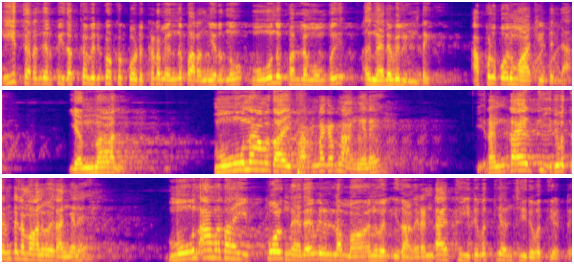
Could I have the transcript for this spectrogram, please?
ഈ തെരഞ്ഞെടുപ്പ് ഇതൊക്കെ ഇവർക്കൊക്കെ കൊടുക്കണം എന്ന് പറഞ്ഞിരുന്നു. മൂന്ന് കൊല്ലം മുമ്പ് അത് നിലവിലുണ്ട്. അപ്പോൾ പോലും മാറ്റിയിട്ടില്ല. എന്നാൽ മൂന്നാമതായി ഭരണഘടന അങ്ങനെ രണ്ടായിരത്തി ഇരുപത്തിരണ്ടിലെ മാനുവൽ അങ്ങനെ മൂന്നാമതായി ഇപ്പോൾ നിലവിലുള്ള മാനുവൽ ഇതാണ് രണ്ടായിരത്തി ഇരുപത്തി അഞ്ച് ഇരുപത്തിയെട്ട്.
